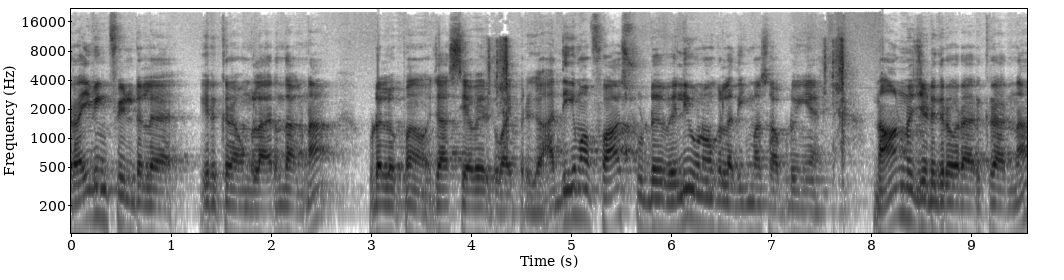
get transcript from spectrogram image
டிரைவிங் ஃபீல்டில் இருக்கிறவங்களா இருந்தாங்கன்னா உடல் வெப்பம் ஜாஸ்தியாகவே இருக்க வாய்ப்பு இருக்குது அதிகமாக ஃபாஸ்ட் ஃபுட்டு வெளி உணவுகள் அதிகமாக சாப்பிடுவீங்க. நான்வெஜ் எடுக்கிறவராக இருக்கிறாருன்னா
